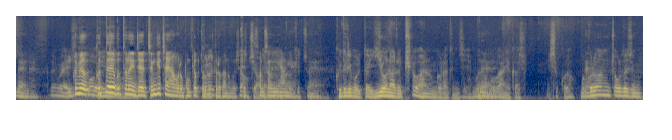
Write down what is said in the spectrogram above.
네, 네. 뭐 그러면 거 그때부터는 이 이제 전기차 향으로 본격적으로 그렇- 들어가는 거죠. 그렇겠죠. 삼성 예, 향에. 그렇겠죠. 네. 예. 그들이 볼 때 이온화를 필요한 거라든지 뭐 이런 네. 거가 아닐까 싶, 싶고요. 뭐 네. 그런 쪽으로도 지금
